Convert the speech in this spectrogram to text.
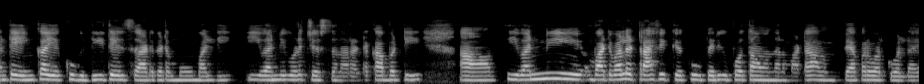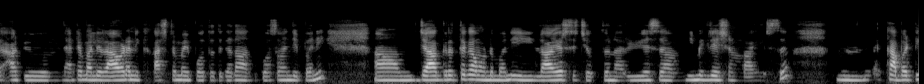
అంటే ఇంకా ఎక్కువ డీటెయిల్స్ అడగడము మళ్ళీ ఇవన్నీ కూడా చేస్తున్నారంట. కాబట్టి ఇవన్నీ వాటి వల్ల ట్రాఫిక్ ఎక్కువ పెరిగిపోతూ ఉందన్నమాట. పేపర్ వర్క్ వల్ల అటు అంటే మళ్ళీ రావడానికి కష్టమైపోతుంది కదా అందుకోసం అని చెప్పని జాగ్రత్తగా ఉండమని లాయర్స్ చెప్తున్నారు. US immigration lawyers. కాబట్టి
